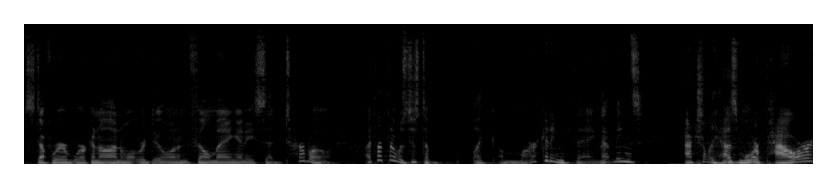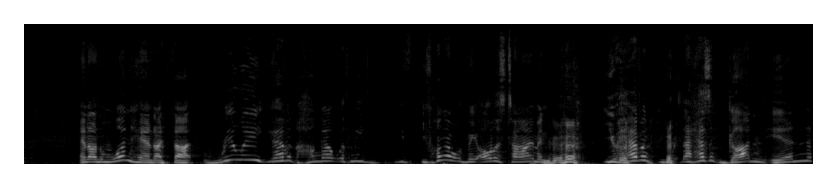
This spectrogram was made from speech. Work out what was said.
stuff we were working on and what we're doing and filming, and he said, "Turbo, I thought that was just a like a marketing thing. That means actually has more power." And on one hand, I thought, really, you haven't hung out with me. You've, you've hung out with me all this time, and you haven't. That hasn't gotten in.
